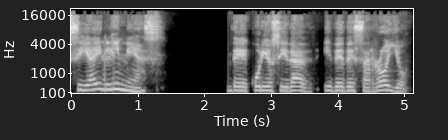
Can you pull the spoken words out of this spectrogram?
si hay líneas de curiosidad y de desarrollo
